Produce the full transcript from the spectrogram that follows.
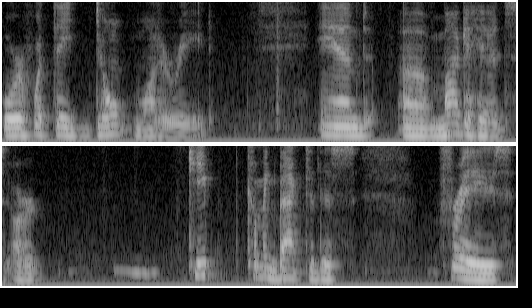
or what they don't want to read. And uh, MAGA heads are keep coming back to this phrase,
